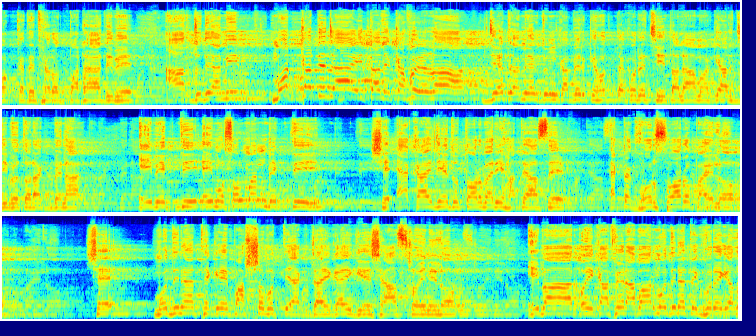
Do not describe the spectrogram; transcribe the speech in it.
মক্কাতে ফেরত পাঠায় দিবে। আর যদি আমি মক্কাতে যাই, তাহলে কাফেররা, যেহেতু আমি একজন কাফেরকে হত্যা করেছি, তাহলে আমাকে আর জীবিত রাখবে না। এই ব্যক্তি, এই মুসলমান ব্যক্তি, সে একাই যেহেতু তরবারি হাতে আছে, একটা ঘোর সোয়ারও পাইল সে মদিনা থেকে পার্শ্ববর্তী এক জায়গায় গিয়ে সে আশ্রয় নিল। এবার ওই কাফের আবার মদিনাতে ঘুরে গেল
